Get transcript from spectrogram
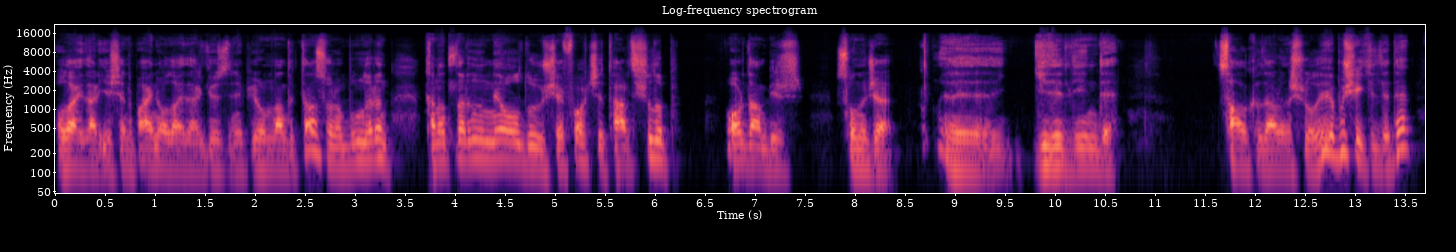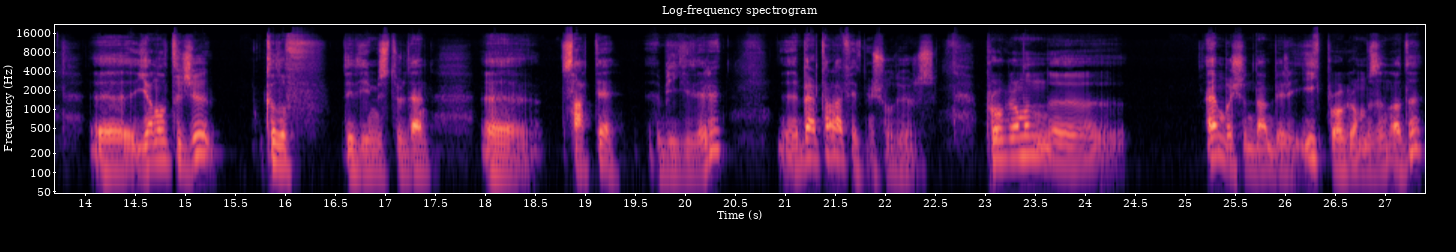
olaylar yaşanıp aynı olaylar gözlenip yorumlandıktan sonra bunların kanıtlarının ne olduğu şeffafça tartışılıp oradan bir sonuca e, gidildiğinde sağlıklı davranışlar oluyor ve bu şekilde de e, yanıltıcı kılıf dediğimiz türden e, sahte bilgileri e, bertaraf etmiş oluyoruz. Programın e, en başından beri ilk programımızın adı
